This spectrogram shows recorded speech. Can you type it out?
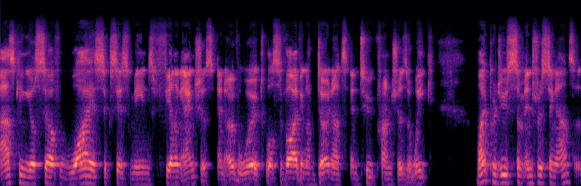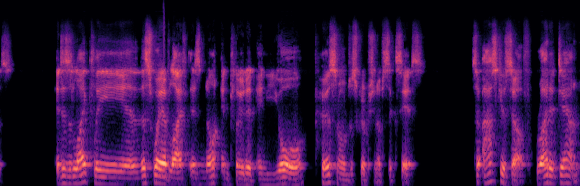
Asking yourself why success means feeling anxious and overworked while surviving on donuts and two crunches a week might produce some interesting answers. It is likely uh, this way of life is not included in your personal description of success. So ask yourself, write it down.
